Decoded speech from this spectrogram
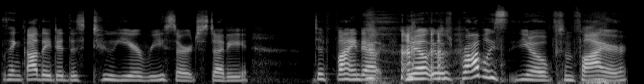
Thank God they did this two year research study to find out. You know, it was probably you know some fire.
